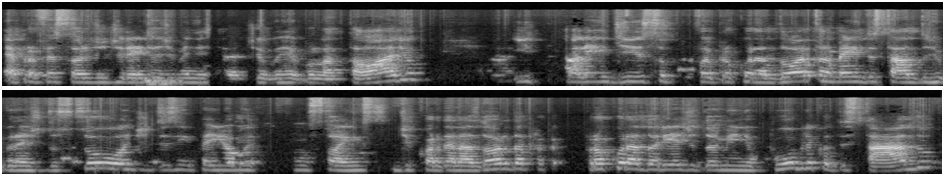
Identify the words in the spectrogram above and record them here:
é professor de Direito Administrativo e Regulatório e, além disso, foi procurador também do Estado do Rio Grande do Sul, onde desempenhou funções de coordenador da Procuradoria de Domínio Público do Estado,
